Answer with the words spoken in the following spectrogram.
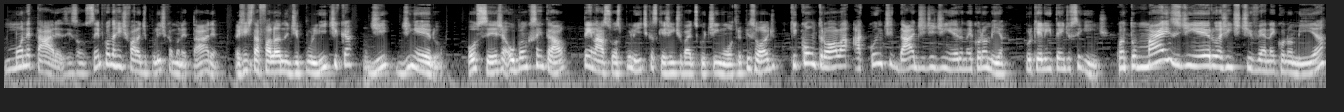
monetárias. Isso, sempre quando a gente fala de política monetária, a gente está falando de política de dinheiro. Ou seja, o Banco Central tem lá as suas políticas, que a gente vai discutir em outro episódio, que controla a quantidade de dinheiro na economia. Porque ele entende o seguinte: quanto mais dinheiro a gente tiver na economia,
